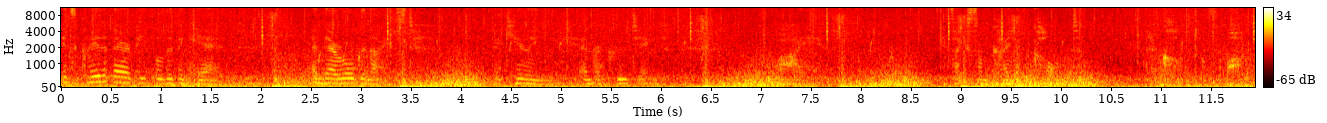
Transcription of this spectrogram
It's clear that there are people living here, and they're organized. They're killing and recruiting. Why? It's like some kind of cult. A cult of what?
